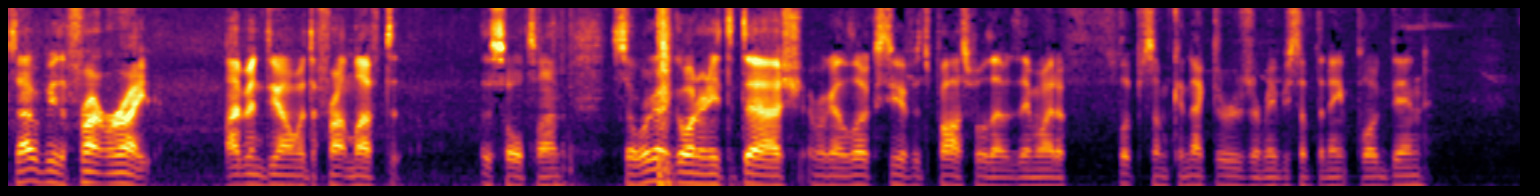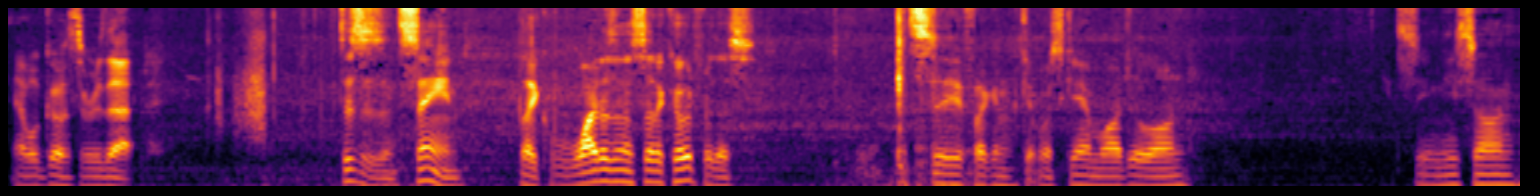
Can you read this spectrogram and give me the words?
So that would be the front right. I've been dealing with the front left this whole time. So we're going to go underneath the dash and we're going to look, see if it's possible that they might have flipped some connectors or maybe something ain't plugged in. And we'll go through that. This is insane. Like, why doesn't it set a code for this? Let's see if I can get my scam module on. Let's see, Nissan.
